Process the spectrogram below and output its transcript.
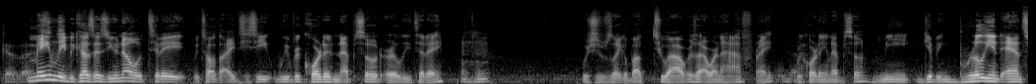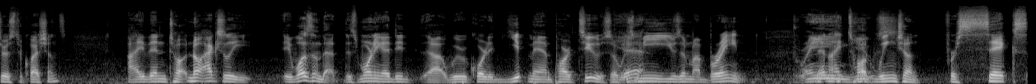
Go there. Mainly because, as you know, today we talked to ITC. We recorded an episode early today, which was like about two hours, hour and a half, right? Recording an episode. Me giving brilliant answers to questions. I then taught. No, actually, it wasn't that. This morning I did. Uh, we recorded Yip Man Part Two, so it was Yeah. me using my brain. Brain then I taught use. Wing Chun for six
